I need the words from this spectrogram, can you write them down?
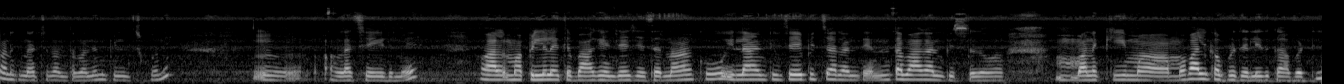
మనకి నచ్చినంత మందిని పిలుచుకొని అలా చేయడమే. వాళ్ళ మా పిల్లలు అయితే బాగా ఎంజాయ్ చేశారు. నాకు ఇలాంటివి చేయించాలంటే ఎంత బాగా అనిపిస్తుందో. మనకి మా అమ్మ వాళ్ళకి అప్పుడు తెలియదు కాబట్టి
